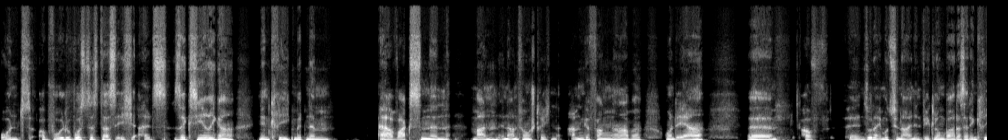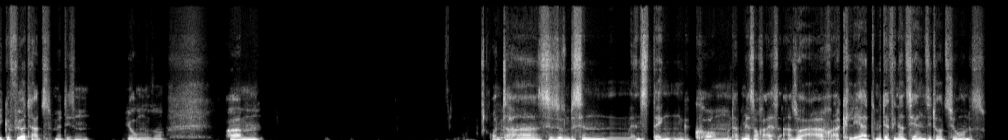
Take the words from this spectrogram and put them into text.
und obwohl du wusstest, dass ich als Sechsjähriger den Krieg mit einem erwachsenen Mann in Anführungsstrichen angefangen habe und er äh, auf, äh, in so einer emotionalen Entwicklung war, dass er den Krieg geführt hat mit diesem Jungen. So. Ähm, und da ist sie so ein bisschen ins Denken gekommen und hat mir es auch, also auch erklärt mit der finanziellen Situation. Das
